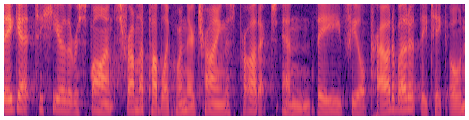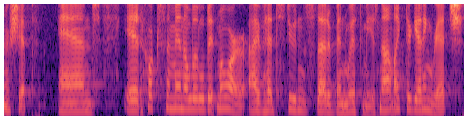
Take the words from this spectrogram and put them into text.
they get to hear the response from the public when they're trying this product and they feel proud about it they take ownership and it hooks them in a little bit more. I've had students that have been with me. It's not like they're getting rich.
